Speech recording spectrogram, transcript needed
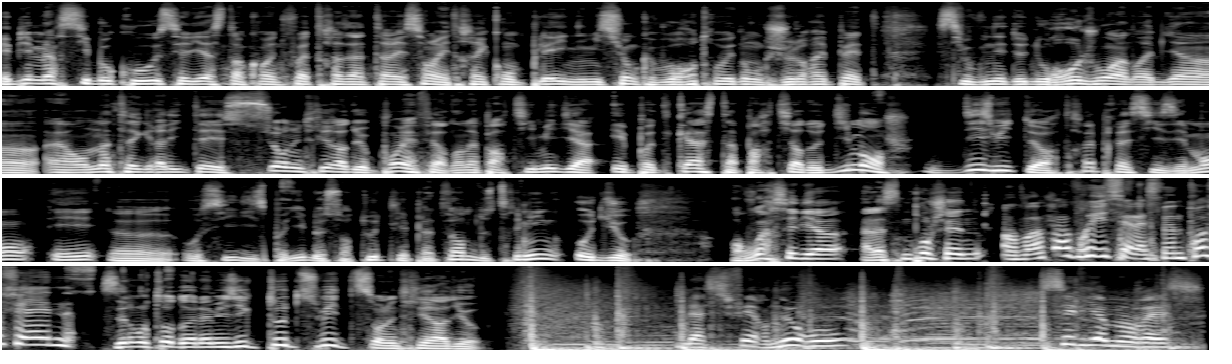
Eh bien merci beaucoup Célia, c'est encore une fois très intéressant et très complet, une émission que vous retrouvez donc, je le répète, si vous venez de nous rejoindre, eh bien en intégralité sur nutriradio.fr dans la partie médias et podcasts à partir de dimanche 18h très précisément et euh, aussi disponible sur toutes les plateformes de streaming audio. Au revoir Célia, à la semaine prochaine. Au revoir Fabrice, à la semaine prochaine. C'est le retour de la musique tout de suite sur Nutri Radio. La sphère neuro, Célia Morès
